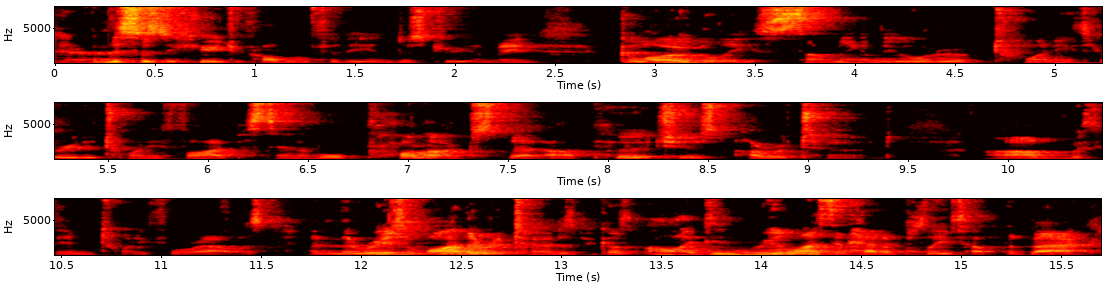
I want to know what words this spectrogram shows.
Yeah. And this is a huge problem for the industry. I mean, globally, something in the order of 23 to 25% of all products that are purchased are returned um, within 24 hours. And the reason why they're returned is because, oh, I didn't realize it had a pleat up the back.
